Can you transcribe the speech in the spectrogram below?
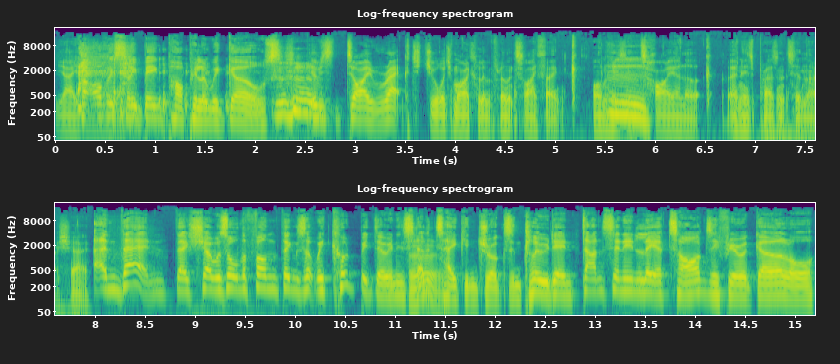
yeah. But obviously, being popular with girls. it was direct George Michael influence, I think. On his mm. entire look and his presence in that show. And then they show us all the fun things that we could be doing instead mm. of taking drugs, including dancing in leotards if you're a girl, or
